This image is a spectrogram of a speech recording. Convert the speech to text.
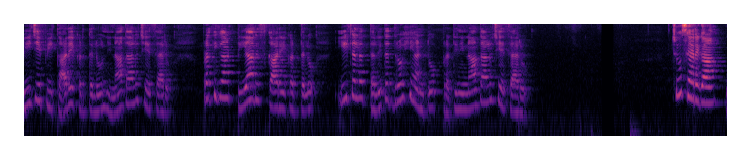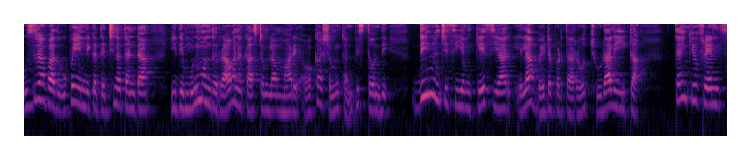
బీజేపీ కార్యకర్తలు నినాదాలు చేశారు. ప్రతిగా టీఆర్ఎస్ కార్యకర్తలు ఈటల దళిత ద్రోహి అంటూ ప్రతి నినాదాలు చేశారు. చూశారుగా హుజరాబాద్ ఉప ఎన్నిక తెచ్చిన తంట ఇది మునుముందు రావణ కాష్టంలా మారే అవకాశం కనిపిస్తోంది. దీని నుంచి సీఎం కేసీఆర్ ఎలా బయటపడతారో చూడాలి ఇక. Thank you friends.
